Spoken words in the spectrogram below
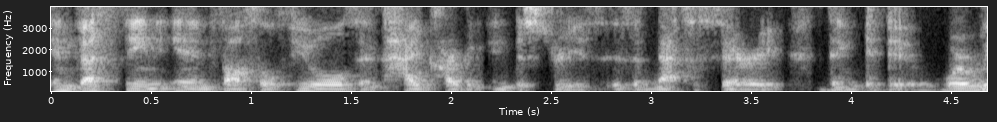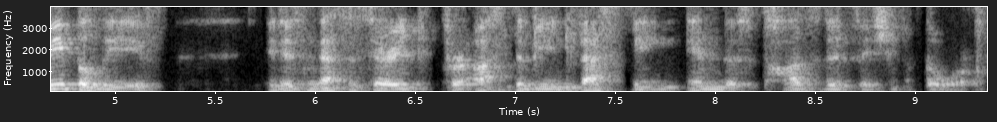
investing in fossil fuels and high carbon industries is a necessary thing to do, where we believe it is necessary for us to be investing in this positive vision of the world.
